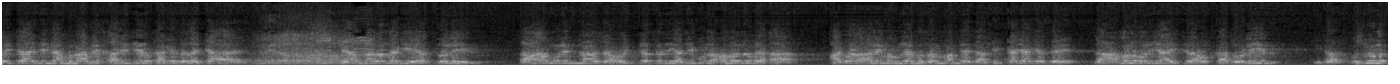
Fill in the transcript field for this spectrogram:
রইতে না মুনাফিক খারিজির তাকে চলে যায় এ আপনার লাগি এক দলিল। তাহামুল الناس حجة يجب العمل بها আগর আলিম হলে মুসলমানদের যা শিক্ষাইয়া গেছে যা আমল করিয়া এটা একটা দলিল এটা উসুলের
